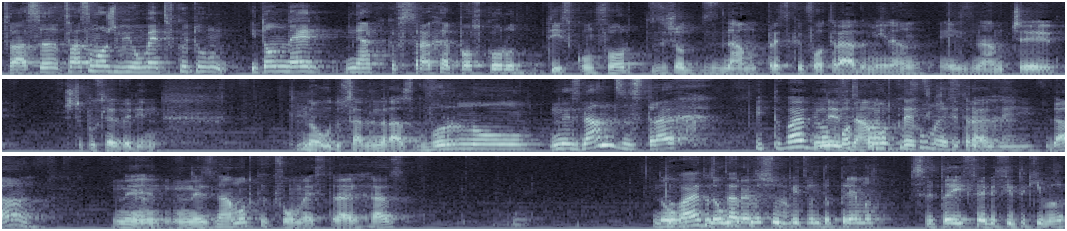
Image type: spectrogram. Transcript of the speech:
Това са, това са може би моменти, в които и то не е някакъв страх, а е по-скоро дискомфорт, защото знам през какво трябва да мина и знам, че ще последва един много досаден разговор, но не знам за страх. И това е било не знам от какво ме е страх. Години. Да, не, да. не знам от какво ме е страх. Аз много, Това е достатъчно. много време се опитвах да приема света и себе си такива,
